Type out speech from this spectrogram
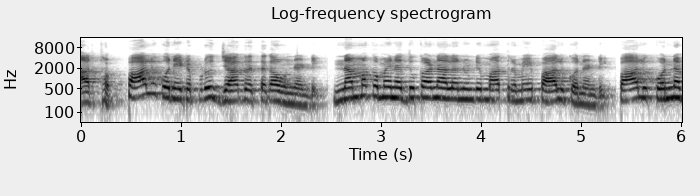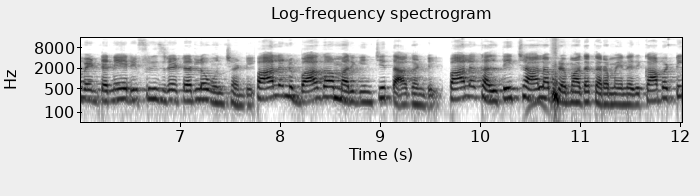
అర్థం. పాలు కొనేటప్పుడు జాగ్రత్తగా ఉండండి. నమ్మకమైన దుకాణాల నుండి మాత్రమే పాలు కొనండి. పాలు కొన్న వెంటనే రిఫ్రిజిరేటర్లో ఉంచండి. పాలను బాగా మరిగించి తాగండి. పాల కల్తీ చాలా ప్రమాదకరమైనది. కాబట్టి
